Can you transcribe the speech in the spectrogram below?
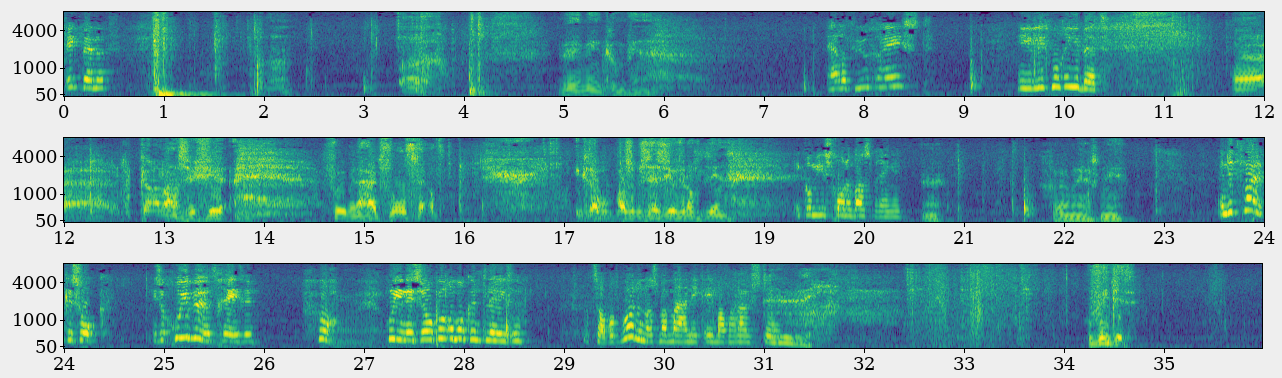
Ik ben het. Kom binnen. Elf uur geweest. En je ligt nog in je bed. Uh, kan hem aan, zusje. Voel je de huid vol scheld. Ik kroop pas om zes uur vanochtend in. Ik kom je schone was brengen. Ja. Gewoon ergens neer. En dit varkenshok is een goede beurt geven. Oh, hoe je in zulke rommel kunt leven. Dat zal wat worden als mama en ik eenmaal verhuisd. Hoe vind je het?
